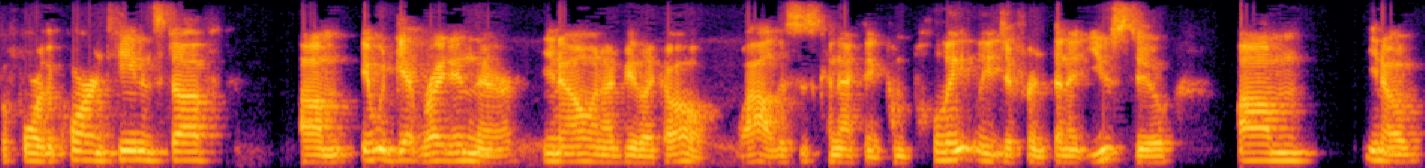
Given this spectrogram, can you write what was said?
before the quarantine and stuff, um, it would get right in there, you know, and I'd be like, oh wow, this is connecting completely different than it used to. Um, you know,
